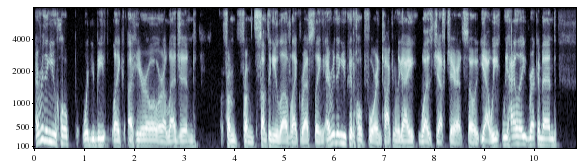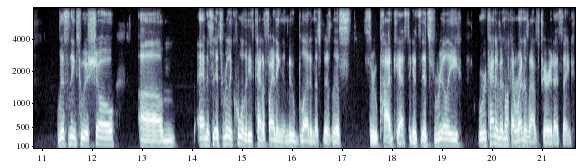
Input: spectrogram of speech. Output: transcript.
everything you hope when you meet like a hero or a legend from from something you love like wrestling. Everything you could hope for in talking to the guy was Jeff Jarrett. So yeah, we we highly recommend listening to his show. Um, and it's it's really cool that he's kind of finding new blood in this business through podcasting. It's it's really we're kind of in like a renaissance period, I think.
